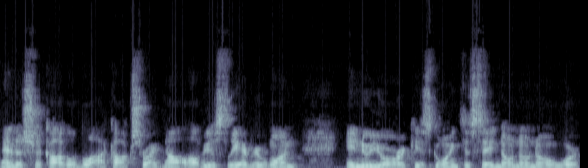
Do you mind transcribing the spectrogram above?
and the Chicago Blackhawks right now. Obviously, everyone in New York is going to say, no, no, no, we're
